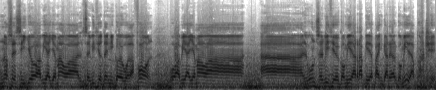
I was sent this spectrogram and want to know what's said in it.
no sé si yo había llamado al servicio técnico de Vodafone o había llamado a, a algún servicio de comida rápida para encargar comida, porque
